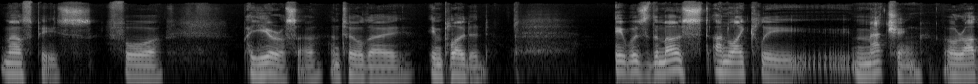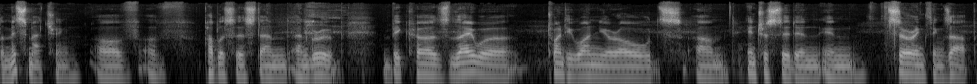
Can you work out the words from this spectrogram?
mouthpiece for a year or so until they imploded. It was the most unlikely matching, or rather mismatching, of, of publicist and, and group because they were 21 year olds um, interested in, in stirring things up.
